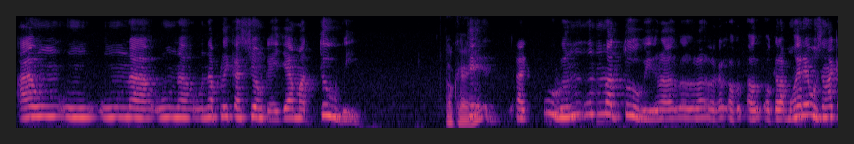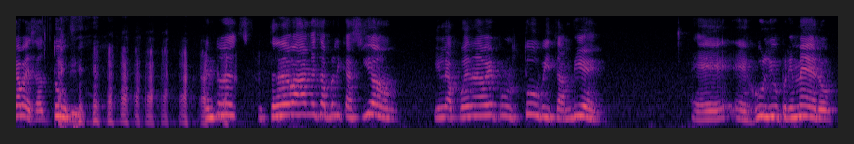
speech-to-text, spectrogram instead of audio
hay un, una, una, una, aplicación que se llama Tubi. Ok. tubi, una Tubi, lo, que las mujeres usan en la cabeza, Tubi. Entonces, ustedes bajan esa aplicación y la pueden ver por Tubi también. Eh, eh, Julio Primero,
